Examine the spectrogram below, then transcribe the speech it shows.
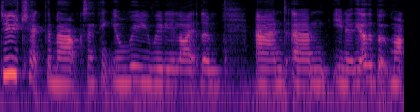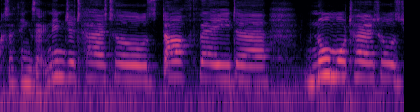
Do check them out because I think you'll really really like them. And um, you know the other bookmarks are things like Ninja Turtles, Darth Vader, normal turtles,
